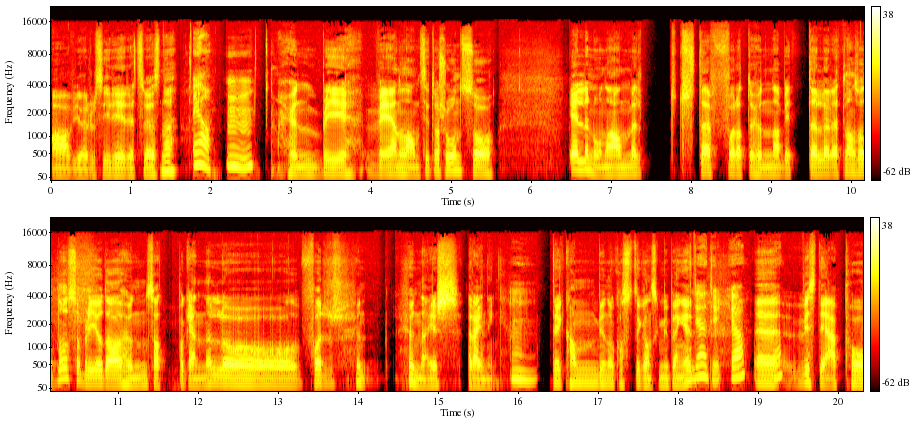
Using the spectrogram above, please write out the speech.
avgjørelser i rettsvesenet. Ja. Mm. Hun blir ved en eller annen situasjon, så Eller noen har anmeldt det for at hunden har bitt eller et eller annet sånt noe, så blir jo da hunden satt på kennel og for hund, hundeeiers regning. Mm. Det kan begynne å koste ganske mye penger. Det er dyrt. Ja. Eh, hvis det er på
